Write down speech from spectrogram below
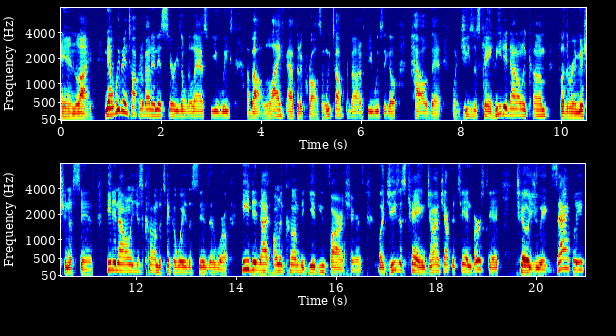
in life. Now, we've been talking about in this series over the last few weeks about life after the cross. And we talked about a few weeks ago how that when Jesus came, he did not only come for the remission of sins, he did not only just come to take away the sins of the world, he did not only come to give you fire insurance, but Jesus came, John chapter 10, verse 10, tells you exactly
